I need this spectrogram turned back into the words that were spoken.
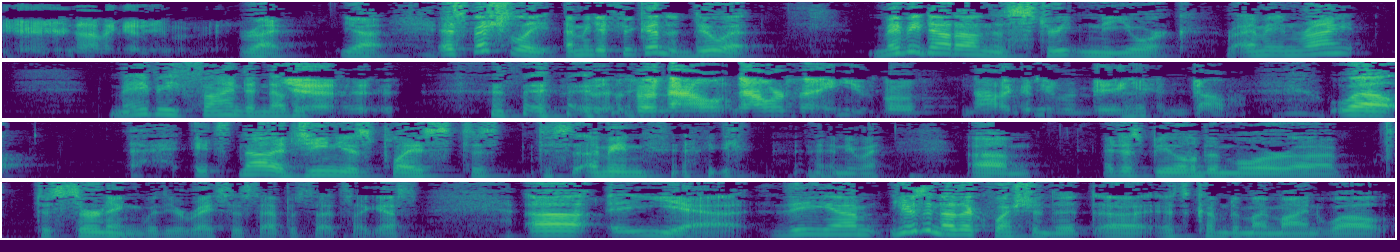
you're not a good human being. Right. Yeah. Especially, I mean, if you're going to do it, maybe not on the street in New York. I mean, right? Maybe find another. Yeah. so now, now we're saying he's both not a good human being and dumb. Well, it's not a genius place to. to I mean, anyway, um, I just be a little bit more uh, discerning with your racist epithets, I guess. Uh, yeah. The um, here's another question that uh, has come to my mind while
